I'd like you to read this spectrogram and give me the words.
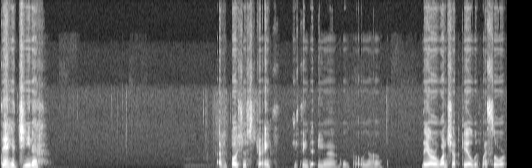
Dang it, Gina! Have a potion of strength. Do you think that? No, they're probably help. They are a one-shot kill with my sword.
